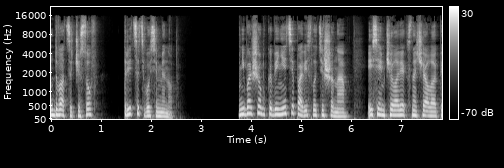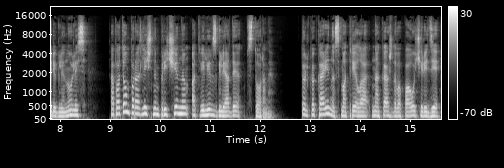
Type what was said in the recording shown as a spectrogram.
20 часов 38 минут. В небольшом кабинете повисла тишина, и семь человек сначала переглянулись, а потом по различным причинам отвели взгляды в стороны. Только Карина смотрела на каждого по очереди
